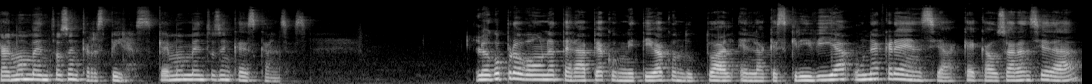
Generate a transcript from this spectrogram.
hay momentos en que respiras, que hay momentos en que descansas. Luego probó una terapia cognitiva conductual en la que escribía una creencia que causara ansiedad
